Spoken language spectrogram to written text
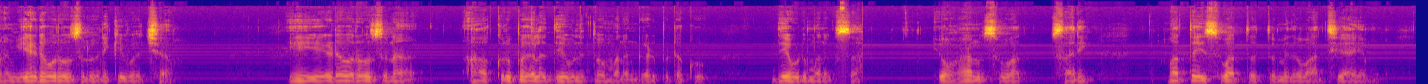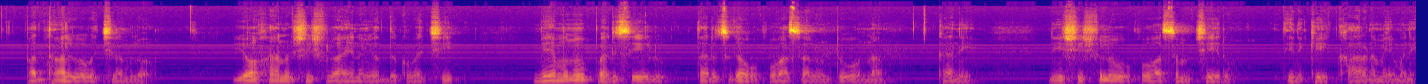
మనం ఏడవ రోజులోనికి వచ్చాం. ఈ ఏడవ రోజున ఆ కృపగల దేవునితో మనం గడుపుటకు దేవుడు మనకు సహ యోహాను స్వార్ సారీ మత్తయి స్వార్త తొమ్మిదవ అధ్యాయం పద్నాలుగవ వచనంలో యోహాను శిష్యులు ఆయన యొద్దకు వచ్చి మేమును పరిచయులు తరచుగా ఉపవాసాలు ఉంటూ ఉన్నాం. కానీ నీ శిష్యులు ఉపవాసం చేరు. దీనికి కారణమేమని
